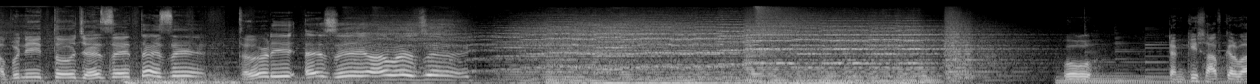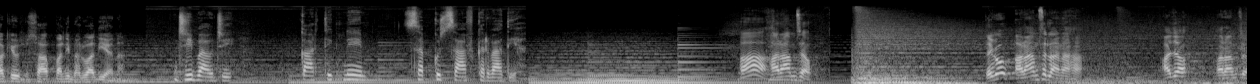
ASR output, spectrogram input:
अपनी तो जैसे तैसे थोड़ी ऐसे आवाज़ वो टंकी साफ़ करवा के उसमें साफ़ पानी भरवा दिया ना? जी बाबूजी कार्तिक ने सब कुछ साफ़ करवा दिया। हाँ आराम से आओ। देखो आराम से लाना हाँ। आ जाओ आराम से।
